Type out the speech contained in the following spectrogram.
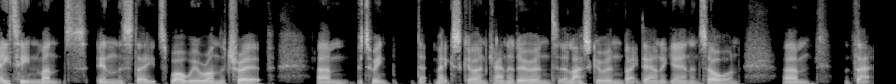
18 months in the States while we were on the trip, um, between Mexico and Canada and Alaska and back down again and so on, um, that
